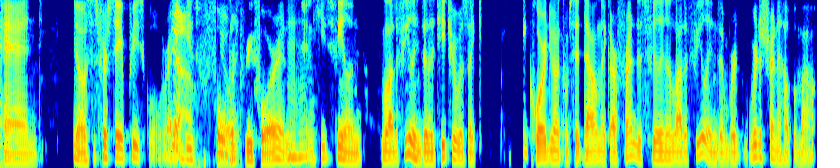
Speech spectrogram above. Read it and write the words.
and you know it's his first day of preschool, right? Yeah, He's four, three, four, and Mhm. and he's feeling a lot of feelings, and the teacher was like, "Hey, Cora, do you want to come sit down? Like our friend is feeling a lot of feelings, and we're we're just trying to help him out."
